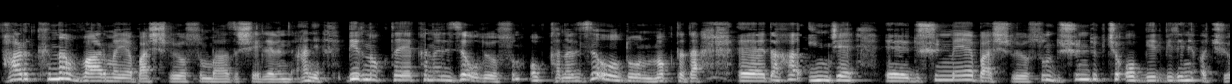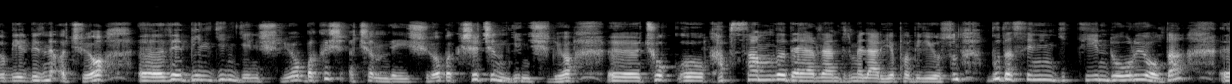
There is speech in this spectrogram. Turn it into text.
farkına varmaya başlıyorsun bazı şeylerin. Hani bir noktaya kanalize oluyorsun. O kanalize olduğun noktada e, daha ince e, düşünmeye başlıyorsun. Düşündükçe o birbirini açıyor birbirini açıyor e, ve bilgin genişliyor bakış açın değişiyor bakış açın genişliyor. E, çok e, kapsamlı değerlendirmeler yapabiliyorsun. Bu da senin gittiğin doğru yolda e,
